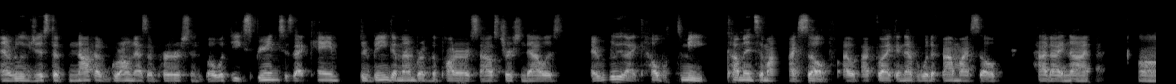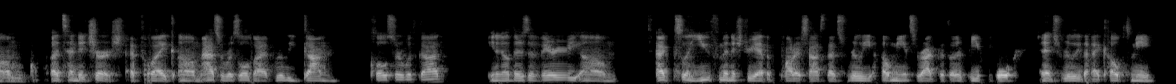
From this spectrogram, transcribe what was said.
and really just to not have grown as a person. But with the experiences that came through being a member of the Potter's House Church in Dallas, it really like helped me come into my, myself. I, I, feel like I never would have found myself had I not um, attended church. I feel like um, as a result, I've really gotten closer with God. You know, there's a very um, excellent youth ministry at the Potter's House that's really helped me interact with other people, and it's really like helped me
